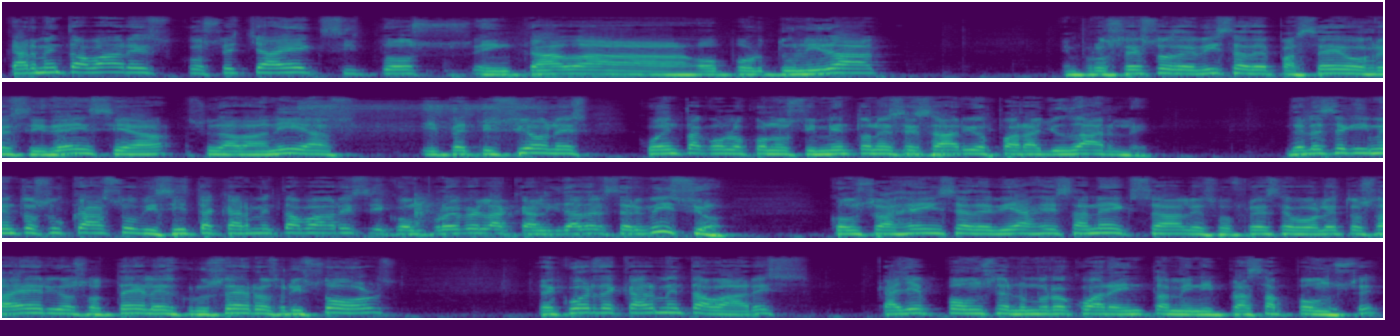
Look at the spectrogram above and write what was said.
Carmen Tavares cosecha éxitos en cada oportunidad, en proceso de visa de paseo, residencia, ciudadanías y peticiones, cuenta con los conocimientos necesarios para ayudarle. Dele seguimiento a su caso, visita a Carmen Tavares y compruebe la calidad del servicio. Con su agencia de viajes anexa, les ofrece boletos aéreos, hoteles, cruceros, resorts. Recuerde Carmen Tavares, calle Ponce, número 40, Mini Plaza Ponce,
